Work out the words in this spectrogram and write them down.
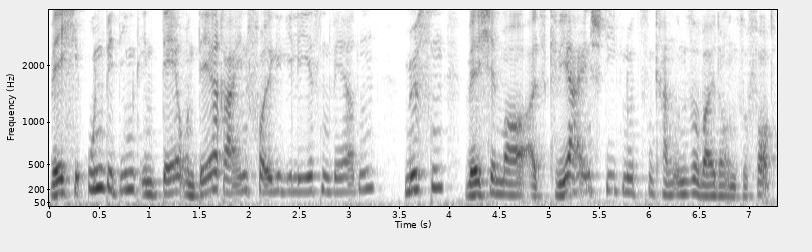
welche unbedingt in der und der Reihenfolge gelesen werden müssen, welche man als Quereinstieg nutzen kann und so weiter und so fort.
